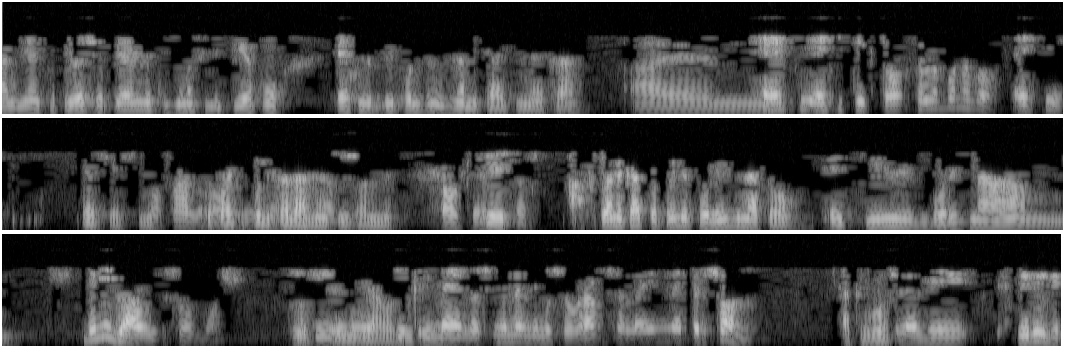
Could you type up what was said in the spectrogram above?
άλλη μια ηθοποιός η οποία είναι στην κύμα ηλικία που έχουν μπει πολύ δυναμικά εκεί μέσα. Α, ε, Έχει, έχει TikTok, θέλω να πω να δω. Έχει. έχει, έχει. ναι. Ο Fallon, Το πάει όχι, πολύ δεν καλά, ξέρω. ναι, το Fallon, ναι. Οκ. Και αυτό είναι κάτι το οποίο είναι πολύ δυνατό. Εκεί μπορείς να... Δεν είναι για όλους όμως. Όχι, Γιατί δεν είναι είναι για όλους. συγκεκριμένος, είναι ένας δημοσιογράφος, αλλά είναι περσόνα. Ακριβώς. Δηλαδή στηρίζει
